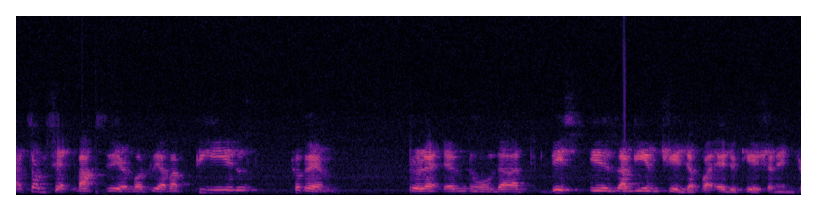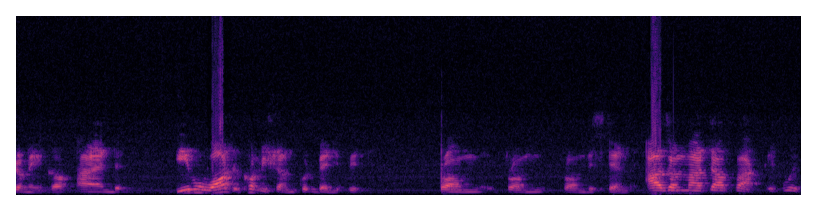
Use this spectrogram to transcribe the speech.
uh, some setbacks there, but we have appealed to them to let them know that this is a game changer for education in Jamaica, and even Water Commission could benefit from from from this thing. As a matter of fact, it was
